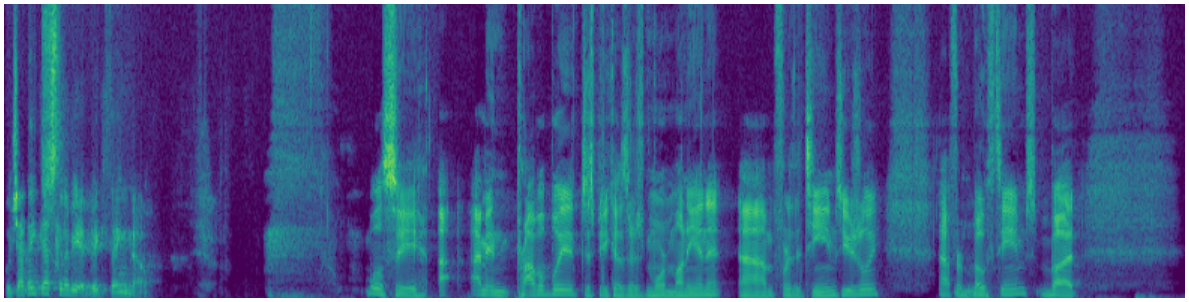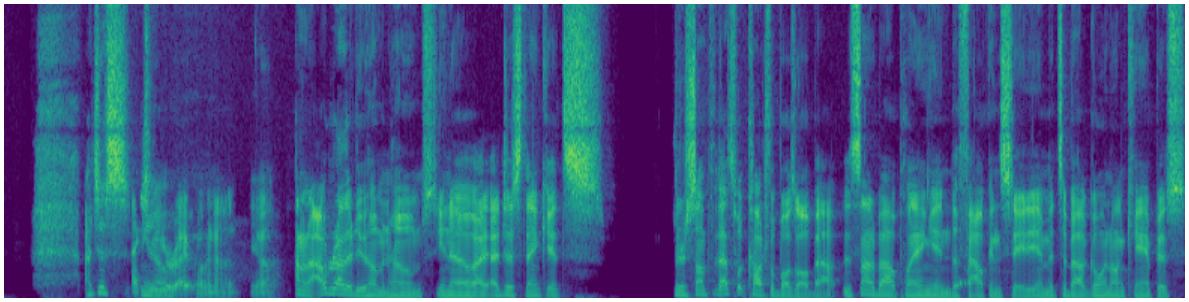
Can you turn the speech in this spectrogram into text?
Which I think that's going to be a big thing, though. We'll see. I, I, mean, probably just because there's more money in it um, for the teams usually, uh, for mm-hmm. both teams. But I just actually, you know, you're right. Probably not. Yeah. I don't know. I would rather do home and homes. You know, I, I just think it's there's something that's what college football is all about. It's not about playing in the Falcon Stadium. It's about going on campus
